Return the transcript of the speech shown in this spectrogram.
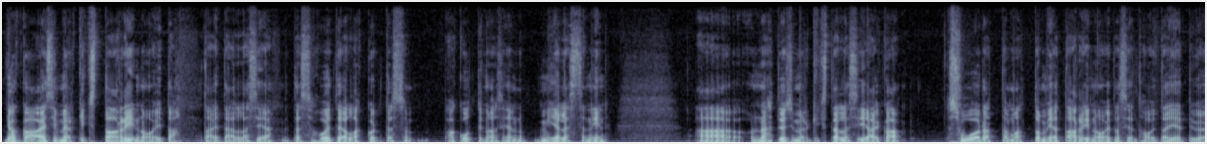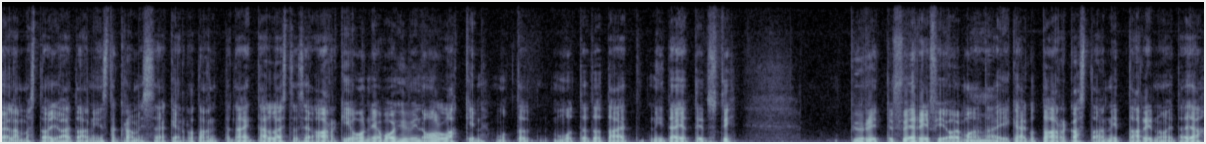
jakaa esimerkiksi tarinoita tai tällaisia. Tässä hoitajalakko tässä akuuttina asian mielessä, niin ää, on nähty esimerkiksi tällaisia aika – suodattamattomia tarinoita sieltä hoitajien työelämästä jaetaan Instagramissa ja kerrotaan, että näin tällaista se arki on ja voi hyvin ollakin, mutta, mutta tota, että niitä ei ole tietysti pyritty verifioimaan mm. tai ikään kuin tarkastaa niitä tarinoita ja,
